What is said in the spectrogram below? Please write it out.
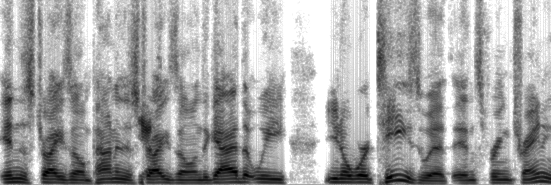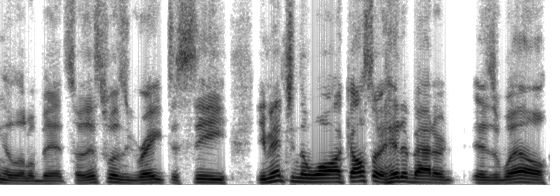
in the strike zone, pounding the strike zone. The guy that we, you know, were teased with in spring training a little bit. So this was great to see. You mentioned the walk, also hit a batter as well.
